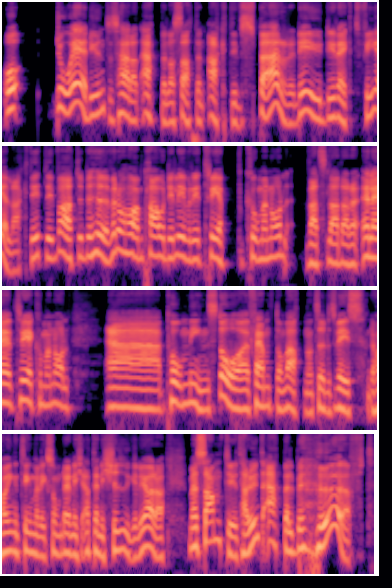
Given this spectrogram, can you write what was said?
Och då är det ju inte så här att Apple har satt en aktiv spärr. Det är ju direkt felaktigt. Det är bara att du behöver då ha en Power Delivery 3,0 wattsladdare eller 3,0 Uh, eh, på minst då 15 watt naturligtvis. Det har ingenting med liksom den är, att den är 20 att göra. Men samtidigt hade ju inte Apple behövt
